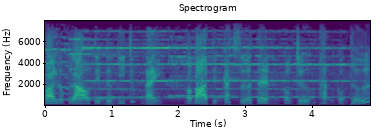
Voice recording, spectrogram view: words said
bà lục lạo tìm được di chúc này và bà tìm cách sửa tên con trưởng thành con thứ.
